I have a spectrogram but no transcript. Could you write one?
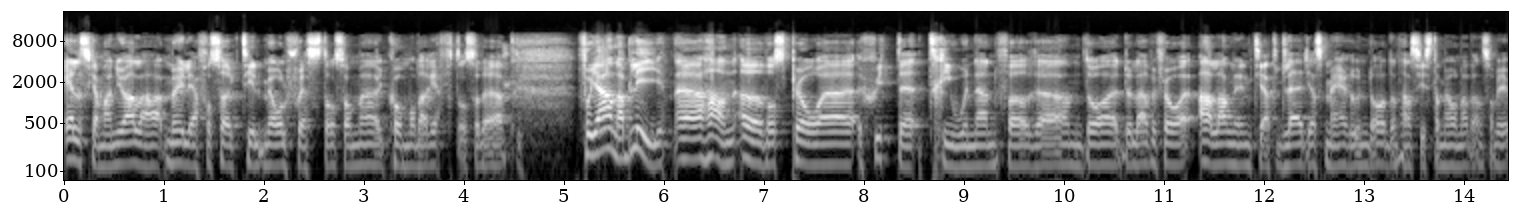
älskar man ju alla möjliga försök till målgester som kommer därefter. Så det Får gärna bli eh, han överst på eh, skyttetronen för eh, då, då lär vi få all anledning till att glädjas mer under den här sista månaden som vi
